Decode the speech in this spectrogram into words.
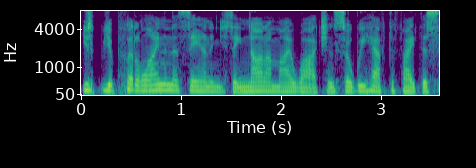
You, you put a line in the sand and you say, not on my watch. And so we have to fight this.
